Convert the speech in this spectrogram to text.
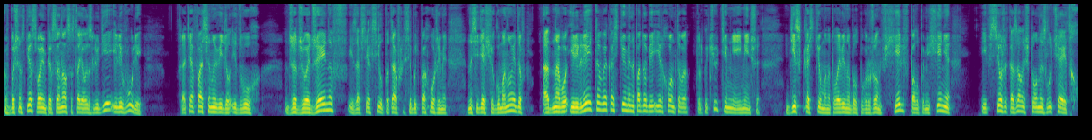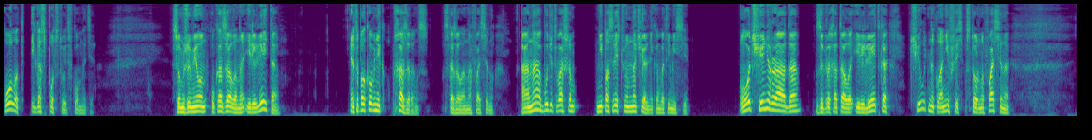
В большинстве своем персонал состоял из людей или вулей, хотя Фасин увидел и двух Джаджуэ Джейнов, изо всех сил пытавшихся быть похожими на сидящих гуманоидов, одного Ирилейта в костюме наподобие Ирхонтова, только чуть темнее и меньше. Диск костюма наполовину был погружен в щель в полу помещения, и все же казалось, что он излучает холод и господствует в комнате. Сомжумион указала на Ирилейта. «Это полковник Хазаранс», — сказала она Фасину. «А она будет вашим непосредственным начальником в этой миссии». «Очень рада», — загрохотала Ирилейтка, чуть наклонившись в сторону Фасина.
